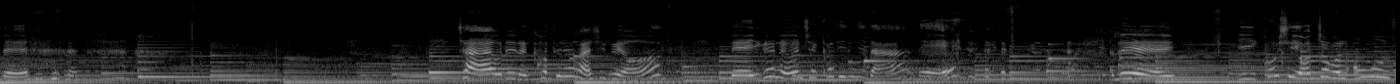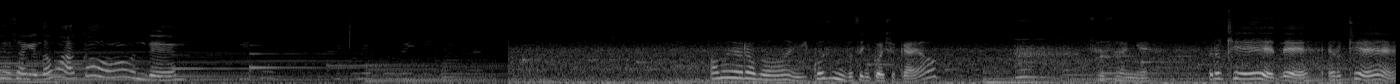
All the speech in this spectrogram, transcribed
네. 자 우리는 커피를 마시고요. 네 이거는 제 커피입니다. 네. 네. 이 꽃이 어쩌면 어머 세상에 너무 아까워. 근데 어머 여러분 이 꽃은 무슨 꽃일까요? 세상에 이렇게 네 이렇게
